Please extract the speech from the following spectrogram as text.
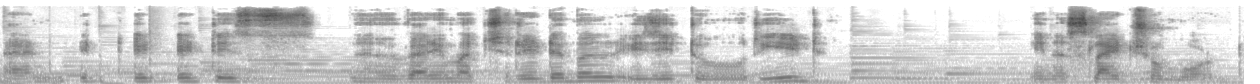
and it, it, it is uh, very much readable easy to read in a slideshow mode.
